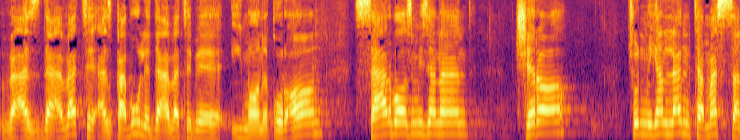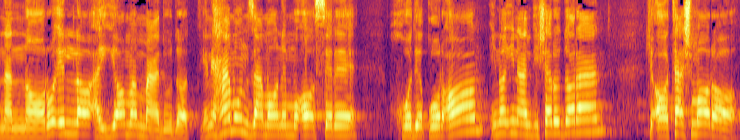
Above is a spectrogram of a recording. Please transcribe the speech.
و از دعوت از قبول دعوت به ایمان قرآن سر باز می‌زنند. چرا؟ چون میگن لن تمسن النار الا ایام معدودات. یعنی همون زمان معاصر خود قرآن اینا این اندیشه رو دارند که آتش ما را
